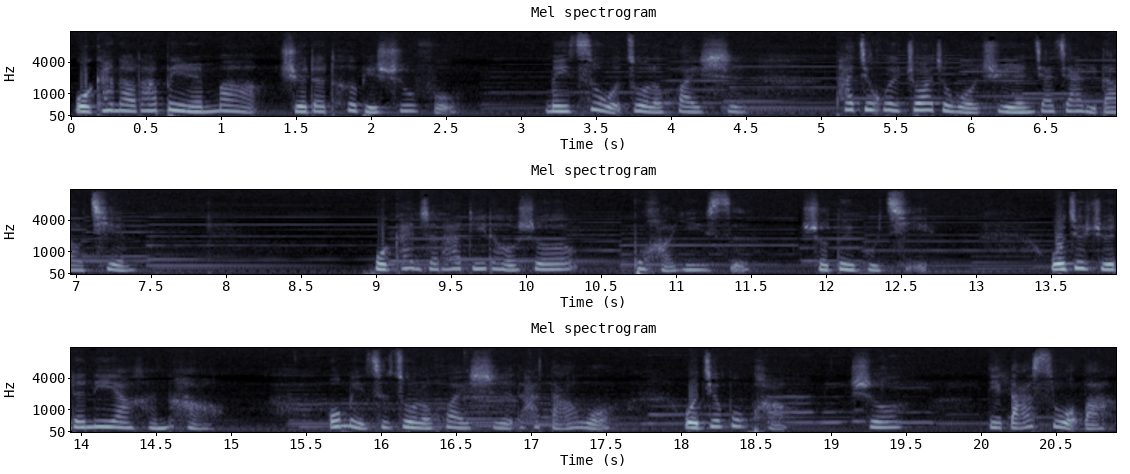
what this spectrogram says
我看到他被人骂，觉得特别舒服。每次我做了坏事，他就会抓着我去人家家里道歉。我看着他低头说不好意思，说对不起，我就觉得那样很好。我每次做了坏事，他打我，我就不跑，说你打死我吧。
